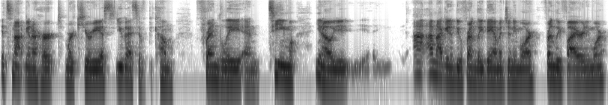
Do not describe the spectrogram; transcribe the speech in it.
It's not going to hurt Mercurius. You guys have become friendly and team. You know, you. I, I'm not going to do friendly damage anymore, friendly fire anymore.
